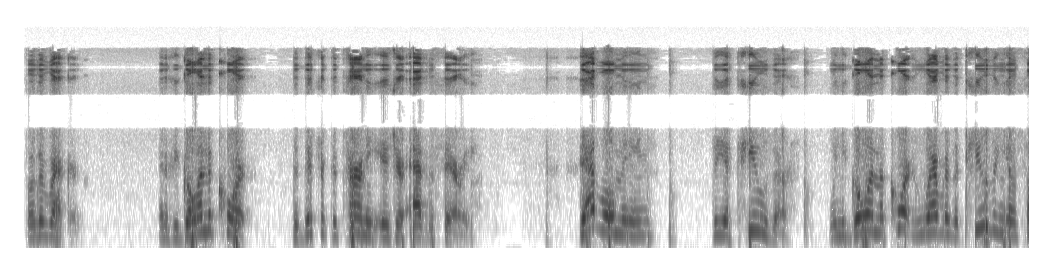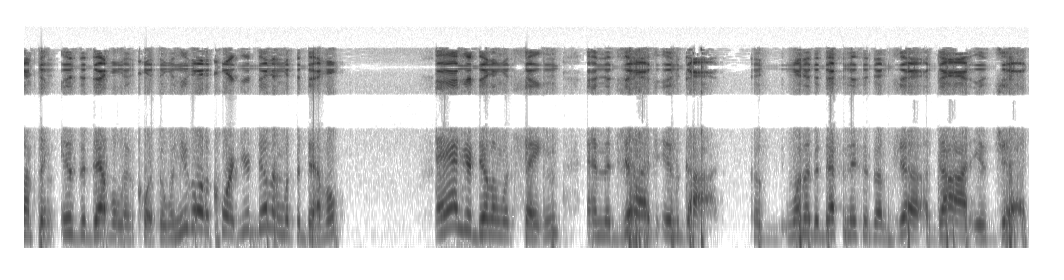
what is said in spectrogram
for the record. And if you go into court, the district attorney is your adversary. Devil means the accuser. When you go into court, whoever's accusing you of something is the devil in court. So when you go to court, you're dealing with the devil, and you're dealing with Satan, and the judge is God. Because one of the definitions of ju- God is judge.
